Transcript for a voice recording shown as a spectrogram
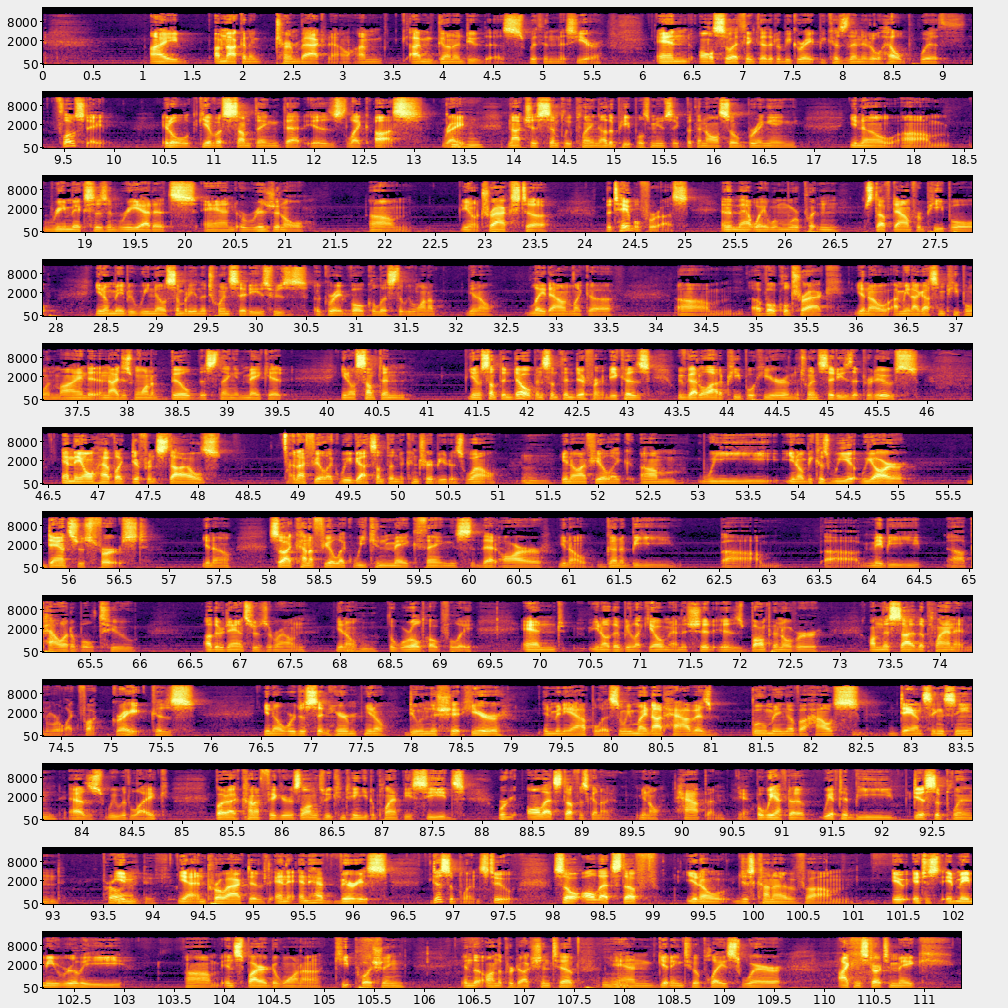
I I'm not going to turn back now. I'm I'm going to do this within this year. And also, I think that it'll be great because then it'll help with flow state. It'll give us something that is like us, right? Mm-hmm. Not just simply playing other people's music, but then also bringing, you know, um, remixes and re-edits and original, um, you know, tracks to the table for us. And then that way, when we're putting stuff down for people, you know, maybe we know somebody in the Twin Cities who's a great vocalist that we want to, you know, lay down like a um, a vocal track. You know, I mean, I got some people in mind, and I just want to build this thing and make it, you know, something, you know, something dope and something different because we've got a lot of people here in the Twin Cities that produce, and they all have like different styles, and I feel like we got something to contribute as well. Mm. You know, I feel like um, we, you know, because we we are dancers first. You know, so I kind of feel like we can make things that are, you know, going to be um, uh, maybe uh, palatable to other dancers around you know mm-hmm. the world hopefully and you know they'll be like yo man this shit is bumping over on this side of the planet and we're like fuck great because you know we're just sitting here you know doing this shit here in minneapolis and we might not have as booming of a house dancing scene as we would like but i kind of figure as long as we continue to plant these seeds we're all that stuff is going to you know happen yeah. but we have to we have to be disciplined proactive. In, yeah, and proactive, and and have various disciplines too. So all that stuff, you know, just kind of um, it, it just it made me really um, inspired to want to keep pushing in the on the production tip mm-hmm. and getting to a place where I can start to make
